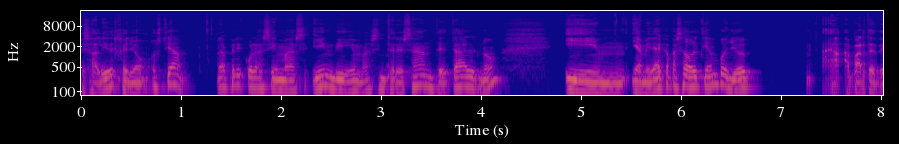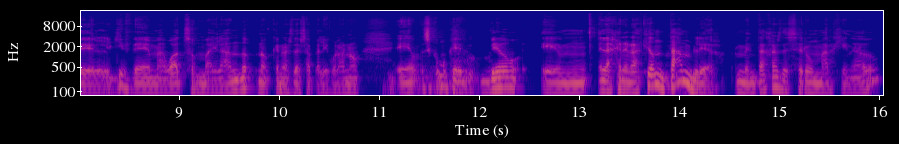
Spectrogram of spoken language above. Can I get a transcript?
salí y dije yo, hostia, una película así más indie, más interesante, tal, ¿no? Y, y a medida que ha pasado el tiempo, yo aparte del GIF de Emma Watson bailando, no, que no es de esa película, no. Eh, es como que veo eh, en la generación Tumblr ventajas de ser un marginado.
